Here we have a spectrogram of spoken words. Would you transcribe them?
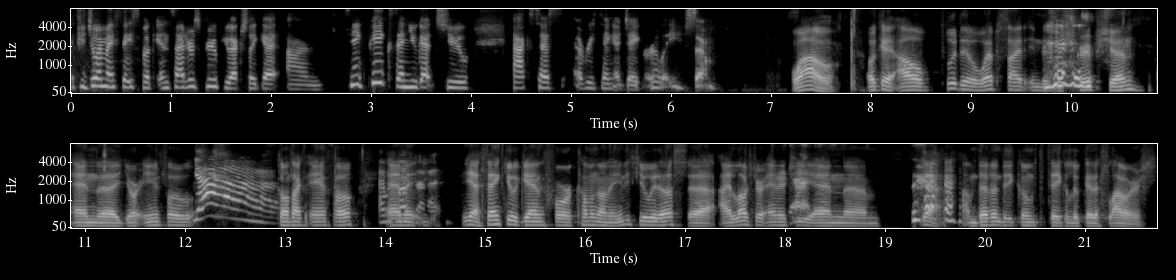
if you join my Facebook insiders group, you actually get um, sneak peeks and you get to access everything a day early. So. Wow. Okay, I'll put the website in the description and uh, your info. Yeah. Contact info. I and, love uh, that. yeah, thank you again for coming on the interview with us. Uh, I love your energy yes. and um, yeah, I'm definitely going to take a look at the flowers.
